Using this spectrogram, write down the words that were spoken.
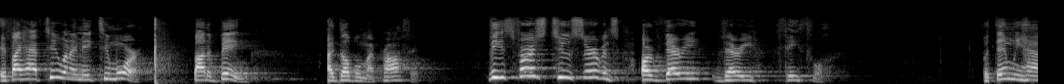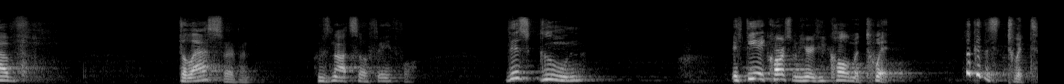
If I have two and I make two more, bada bing, I double my profit. These first two servants are very, very faithful. But then we have the last servant who's not so faithful. This goon, if D.A. Carson here, he'd call him a twit. Look at this twit.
